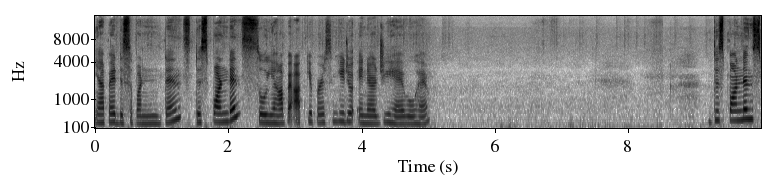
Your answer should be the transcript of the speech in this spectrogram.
यहाँ पे डिसपॉन्डेंस डिस्पॉन्डेंस सो यहाँ पे आपके पर्सन की जो एनर्जी है वो है। डिस्पॉन्डेंस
